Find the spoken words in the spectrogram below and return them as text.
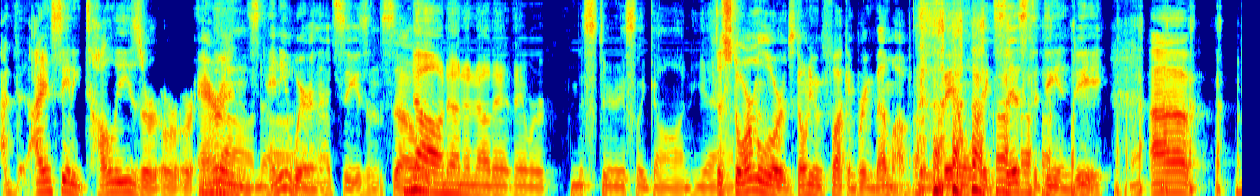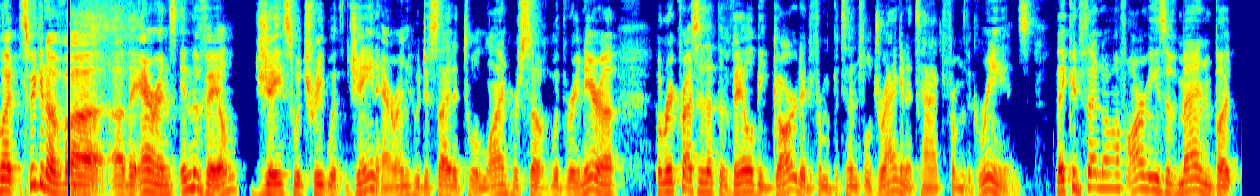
I, I, didn't see any Tullys or, or, or Arryns no, no, anywhere in that season. So no, no, no, no. They they were mysteriously gone. Yeah, the Stormlords don't even fucking bring them up because they don't exist to D and D. Uh, but speaking of uh, uh, the Arryns in the Vale, Jace would treat with Jeyne Arryn, who decided to align herself with Rhaenyra but requested that the Vale be guarded from a potential dragon attack from the Greens. They could fend off armies of men, but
